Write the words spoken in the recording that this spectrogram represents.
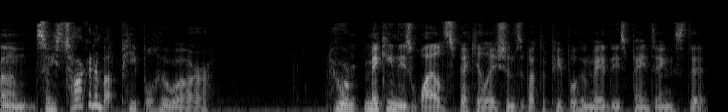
Um, so he's talking about people who are who are making these wild speculations about the people who made these paintings that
